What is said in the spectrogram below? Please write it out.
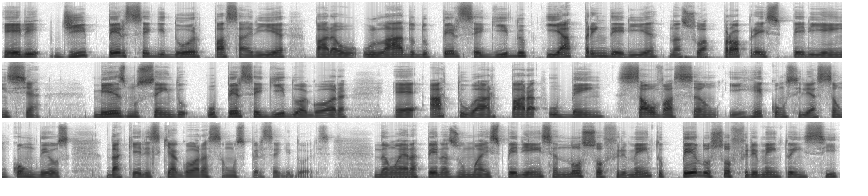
Ele, de perseguidor, passaria para o, o lado do perseguido e aprenderia na sua própria experiência, mesmo sendo o perseguido agora é atuar para o bem, salvação e reconciliação com Deus daqueles que agora são os perseguidores. Não era apenas uma experiência no sofrimento, pelo sofrimento em si,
